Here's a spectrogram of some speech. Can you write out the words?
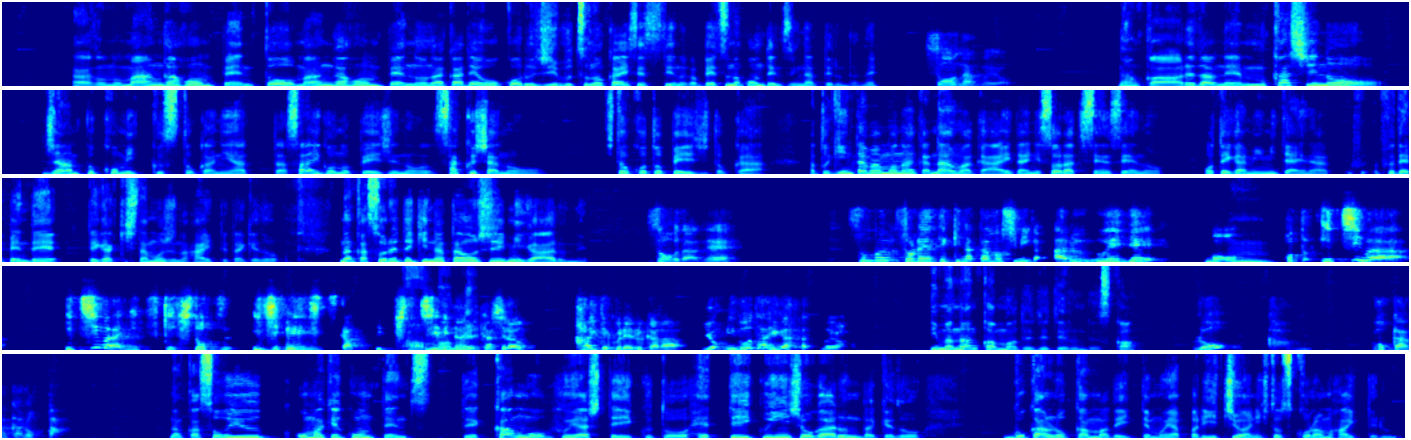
だからその漫画本編と漫画本編の中で起こる事物の解説っていうのが別のコンテンツになってるんだね。う、そうなのよ。なんかあれだね、昔のジャンプコミックスとかにあった最後のページの作者の一言ページとか、あと銀玉もなんか何話か間に空知先生のお手紙みたいなふ筆ペンで手書きした文字の入ってたけど、なんかそれ的な楽しみがあるね。そうだね。その、それ的な楽しみがある上で、もう、うんほんと1話、1話につき1つ、1ページ使ってきっちり何かしらを書いてくれるから、読み応えがあるのよ。今何巻まで出てるんですか？6巻 ?5 巻か6巻。なんかそういうおまけコンテンツって巻を増やしていくと減っていく印象があるんだけど、5巻6巻までいってもやっぱり1話に1つコラム入ってる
